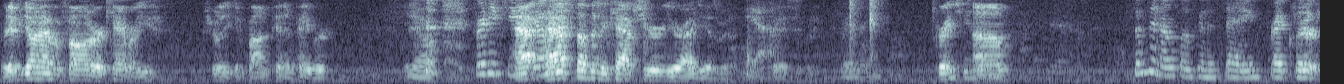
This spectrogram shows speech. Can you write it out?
But if you don't have a phone or a camera, you surely you can find pen and paper. You know, Pretty cheap. ha- have something to capture your ideas with. Yeah. basically. Great. Truly. Um, Something else I was gonna say, right quick. Sure.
